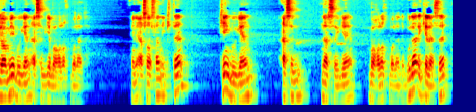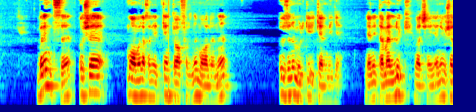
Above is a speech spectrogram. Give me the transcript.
jome bo'lgan aslga bog'liq bo'ladi. Ya'ni asosan ikkita keng bo'lgan asl narsaga bog'liq bo'ladi. Bular ikkalasi birinchisi o'sha muomala qilayotgan kofirni molini o'zini mulki ekanligi ya'ni tamalluk vachi ya'ni o'sha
